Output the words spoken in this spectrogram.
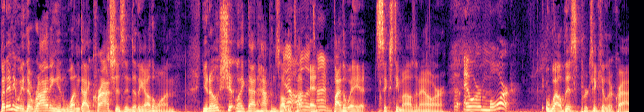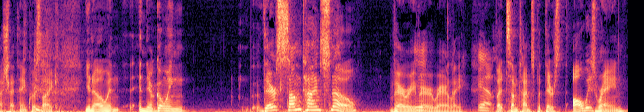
But anyway, they're riding and one guy crashes into the other one. You know, shit like that happens all Yeah, the time. all the And time. by the way, at 60 miles an hour. Uh, or more. Well, this particular crash, I think, was like, you know, and and they're going. There's sometimes snow, very very rarely. Yeah. But sometimes, but there's always rain,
